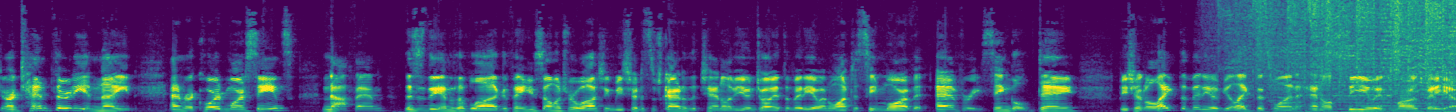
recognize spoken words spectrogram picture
or 10.30 at night and record more scenes? Nah, fam. This is the end of the vlog. Thank you so much for watching. Be sure to subscribe to the channel if you enjoyed the video and want to see more of it every single day. Be sure to like the video if you like this one, and I'll see you in tomorrow's video.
